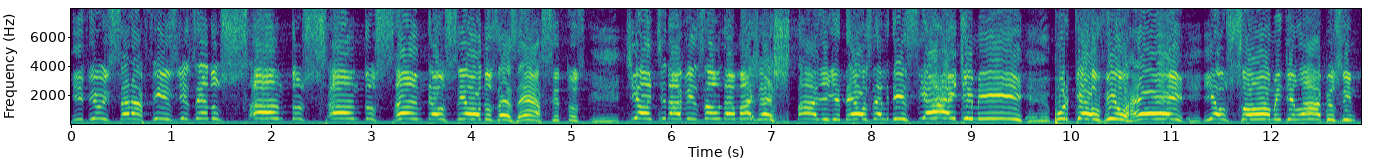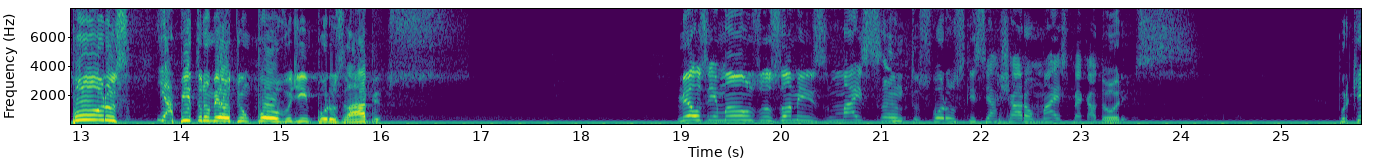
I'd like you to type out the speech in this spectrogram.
e viu os serafins dizendo: Santo, Santo, Santo é o Senhor dos exércitos, diante da visão da majestade de Deus, ele disse: Ai de mim, porque eu vi o rei, e eu sou homem de lábios impuros, e habito no meio de um povo de impuros lábios. Meus irmãos, os homens mais santos foram os que se acharam mais pecadores, porque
